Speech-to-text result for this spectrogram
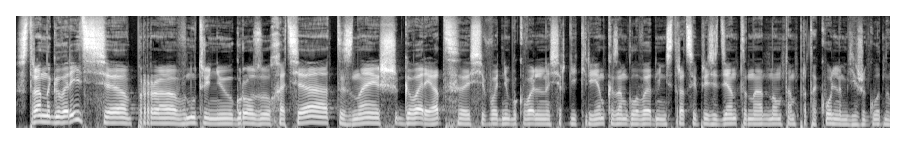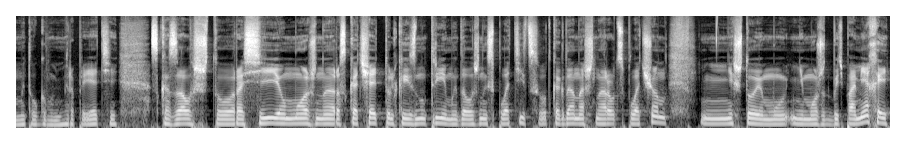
Странно говорить э, про внутреннюю угрозу, хотя, ты знаешь, говорят, сегодня буквально Сергей Кириенко, замглавы администрации президента, на одном там протокольном ежегодном итоговом мероприятии сказал, что Россию можно раскачать только изнутри, мы должны сплотиться. Вот когда наш народ сплочен, ничто ему не может быть помехой,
